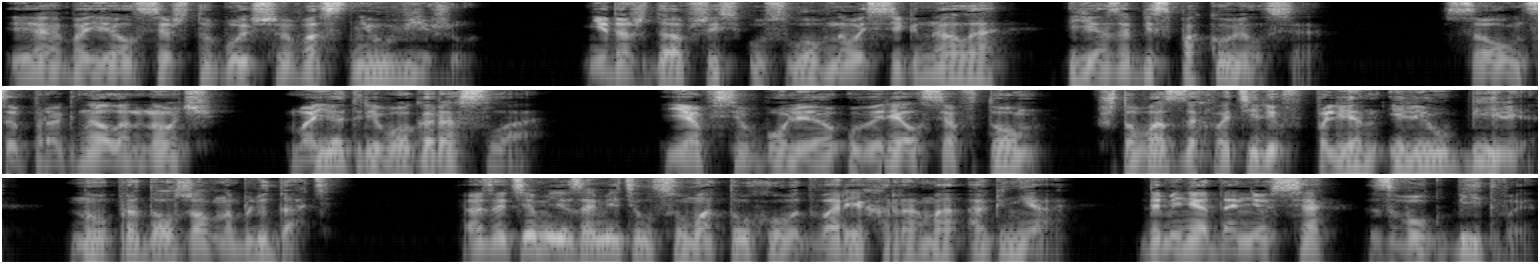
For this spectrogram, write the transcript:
Я боялся, что больше вас не увижу. Не дождавшись условного сигнала, я забеспокоился. Солнце прогнало ночь, моя тревога росла. Я все более уверялся в том, что вас захватили в плен или убили, но продолжал наблюдать. А затем я заметил суматоху во дворе храма огня. До меня донесся звук битвы.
